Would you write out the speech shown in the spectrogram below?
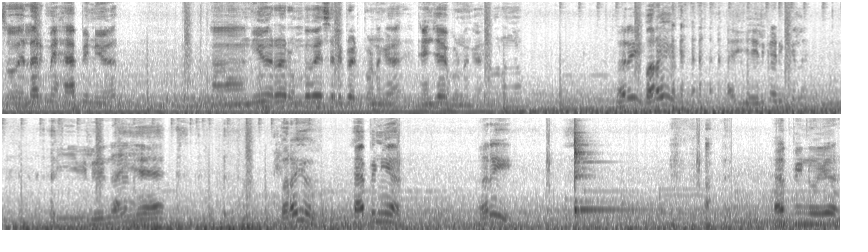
ஸோ எல்லாருக்குமே ஹாப்பி நியூ இயர் நியூ இயரை ரொம்பவே செலிப்ரேட் பண்ணுங்க என்ஜாய் பண்ணுங்க പറയൂ എനിക്കടിക്കല്ലേ പറയൂ ഹാപ്പി ന്യൂ ഇയർ மறை ஹாப்பி நியூ இயர்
